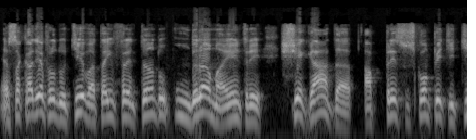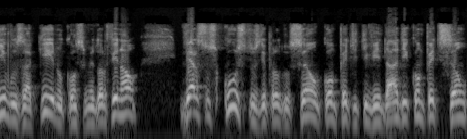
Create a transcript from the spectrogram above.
Essa cadeia produtiva está enfrentando um drama entre chegada a preços competitivos aqui no consumidor final versus custos de produção, competitividade e competição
